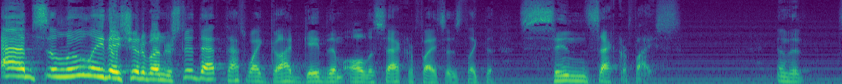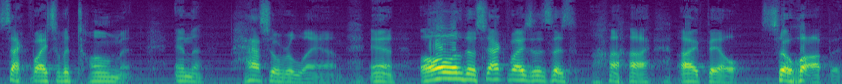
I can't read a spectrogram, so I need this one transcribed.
Absolutely, they should have understood that. That's why God gave them all the sacrifices, like the sin sacrifice, and the sacrifice of atonement, and the Passover lamb, and all of those sacrifices says, I fail so often.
